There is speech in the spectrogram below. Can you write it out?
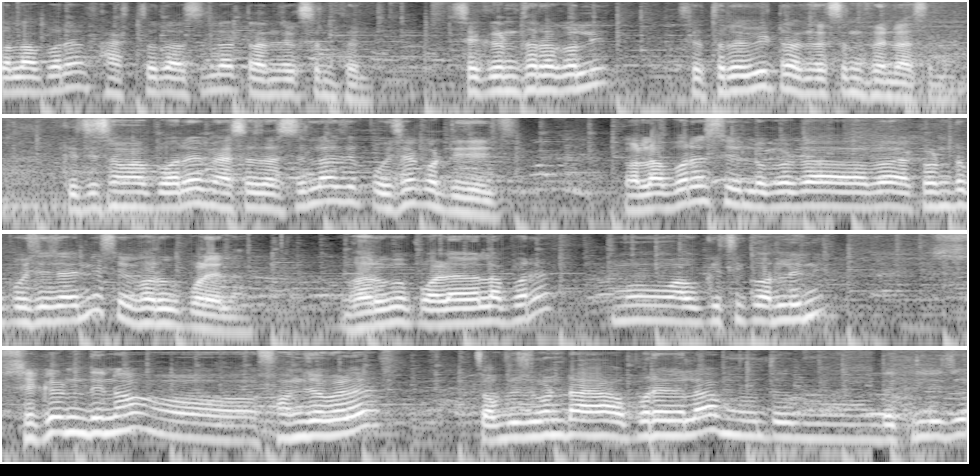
ଗଲା ପରେ ଫାର୍ଷ୍ଟ ଥର ଆସିଲା ଟ୍ରାଞ୍ଜାକ୍ସନ୍ ଫେଲ୍ ସେକେଣ୍ଡ ଥର କଲି ସେଥିରେ ବି ଟ୍ରାଞ୍ଜାକ୍ସନ୍ ଫେଲ୍ ଆସିଲା କିଛି ସମୟ ପରେ ମେସେଜ ଆସିଲା ଯେ ପଇସା କଟିଯାଇଛି ଗଲା ପରେ ସେ ଲୋକଟାର ଆକାଉଣ୍ଟରେ ପଇସା ଯାଇନି ସେ ଘରକୁ ପଳେଇଲା ଘରକୁ ପଳେଇଗଲା ପରେ ମୁଁ ଆଉ କିଛି କଲିନି ସେକେଣ୍ଡ ଦିନ ସଞ୍ଜବେଳେ ଚବିଶ ଘଣ୍ଟା ଉପରେ ହେଇଗଲା ମୁଁ ଦେଖିଲି ଯେ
